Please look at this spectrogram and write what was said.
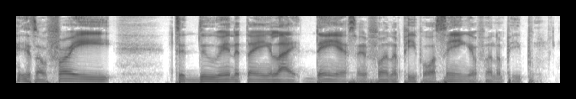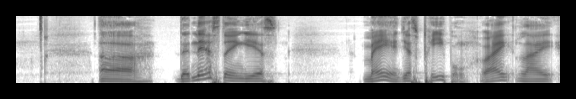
is afraid to do anything like dance in front of people or sing in front of people. Uh, the next thing is, man, just people, right? Like,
